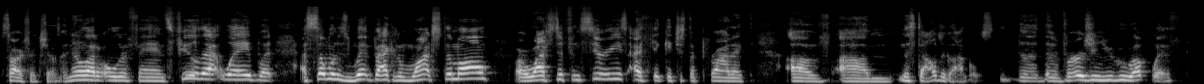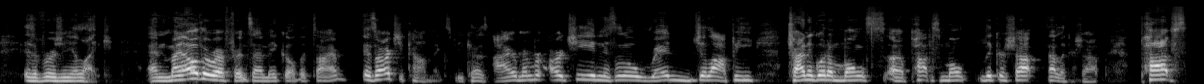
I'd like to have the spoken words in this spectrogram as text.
Star Trek shows. I know a lot of older fans feel that way, but as someone who's went back and watched them all or watched different series, I think it's just a product of um, nostalgia goggles. The the version you grew up with is a version you like. And my other reference I make all the time is Archie comics because I remember Archie in this little red jalopy trying to go to Malt's uh, Pop's Malt liquor shop, not liquor shop, Pop's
